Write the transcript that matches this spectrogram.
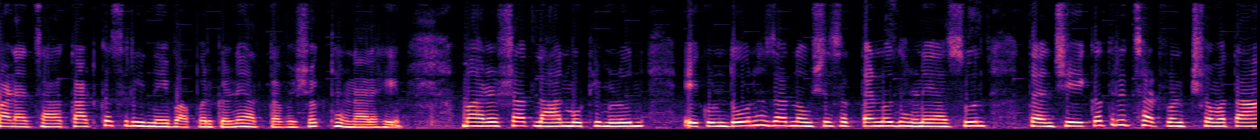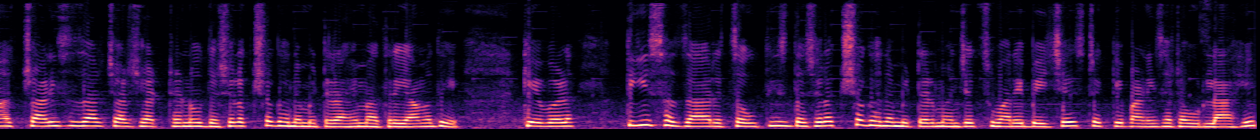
पाण्याचा काटकसरीने वापर करणे अत्यावश्यक ठरणार आहे. महाराष्ट्रात लहान मोठी मिळून एकूण दोन हजार नऊशे सत्त्याण्णव धरणे असून त्यांची एकत्रित साठवण क्षमता चाळीस हजार चारशे अठ्ठ्याण्णव दशलक्ष घनमीटर आहे. मात्र यामध्ये केवळ तीस हजार चौतीस दशलक्ष घनमीटर म्हणजेच सुमारे बेचाळीस टक्के पाणीसाठा उरला आहे.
